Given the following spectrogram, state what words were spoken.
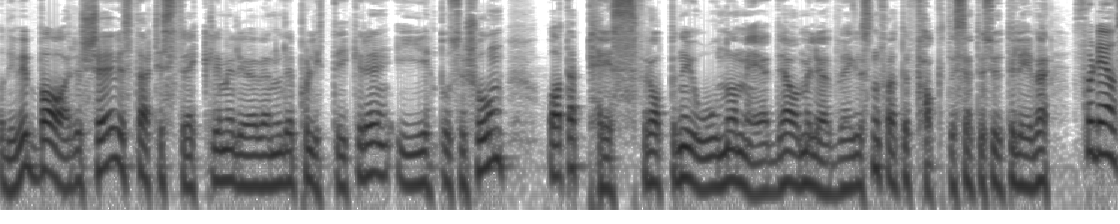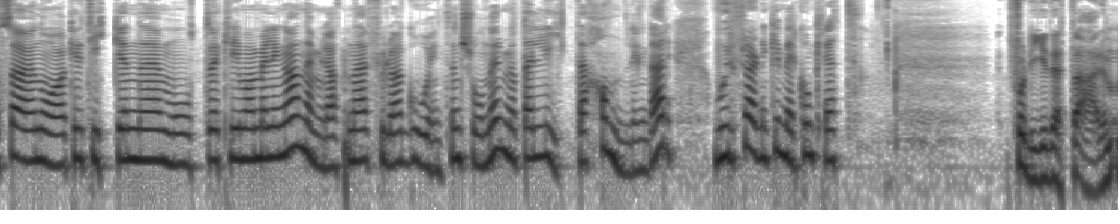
Og de vil bare skje hvis det er tilstrekkelig miljøvennlige politikere i posisjon, og at det er press fra opinion og media og miljøbevegelsen for at det faktisk settes ut i livet. For det også er jo noe av kritikken eh, mot klimameldinga, nemlig at den er full av gode intensjoner, men at det er lite handling der. Hvorfor er den ikke mer konkret? Fordi dette er en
